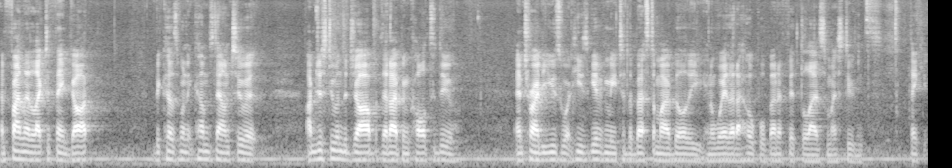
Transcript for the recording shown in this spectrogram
And finally, I'd like to thank God, because when it comes down to it, I'm just doing the job that I've been called to do and trying to use what He's given me to the best of my ability in a way that I hope will benefit the lives of my students. Thank you.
